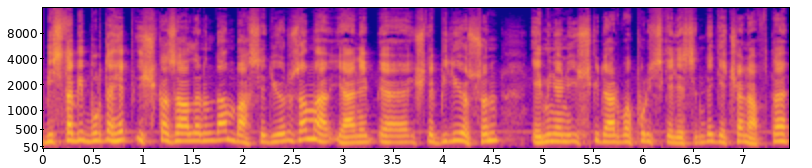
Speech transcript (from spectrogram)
biz tabi burada hep iş kazalarından bahsediyoruz ama yani e, işte biliyorsun Eminönü Üsküdar Vapur İskelesi'nde geçen hafta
